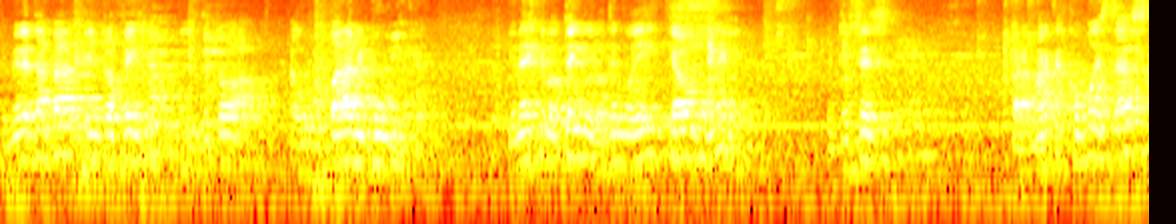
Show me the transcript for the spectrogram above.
primera etapa, entro a Facebook y intento agrupar a mi público. Y una vez que lo tengo y lo tengo ahí, ¿qué hago con él? Entonces, para marcas como estas,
